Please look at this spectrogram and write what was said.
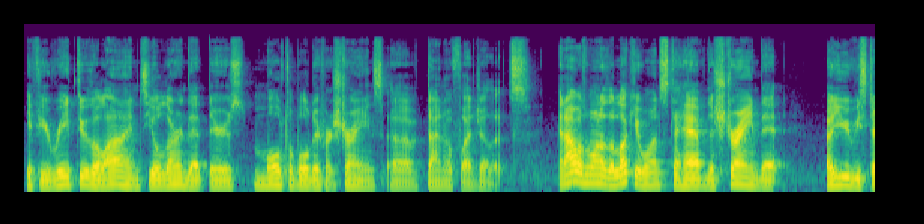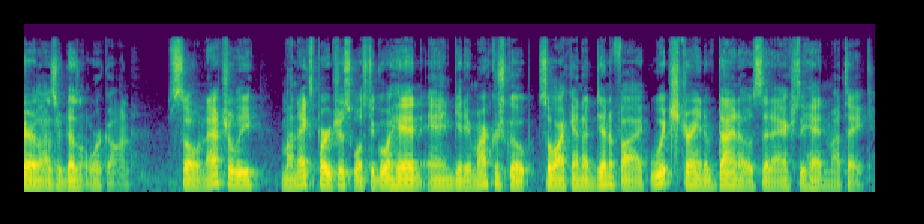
if you read through the lines, you'll learn that there's multiple different strains of dinoflagellates. And I was one of the lucky ones to have the strain that a UV sterilizer doesn't work on. So naturally, my next purchase was to go ahead and get a microscope so I can identify which strain of dinos that I actually had in my tank.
